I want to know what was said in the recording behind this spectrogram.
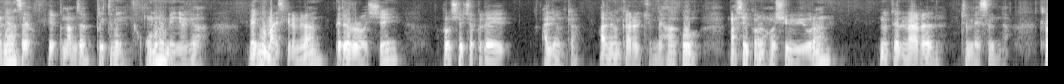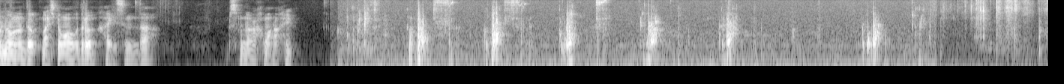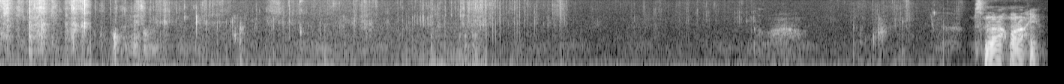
안녕하세요. 예쁜 남자 브리트맨입니다. 오늘의 메뉴가 맹금 아이스크림이랑 페레로 로쉐, 로쉐 초콜릿 알리온카, 알리온카를 준비하고 마실 거는 허쉬 우유랑 누텔라를 준비했습니다. 그러면 오늘도 맛있게 먹어보도록 하겠습니다. بسم الله الرحمن الرحيم. 비스밀라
